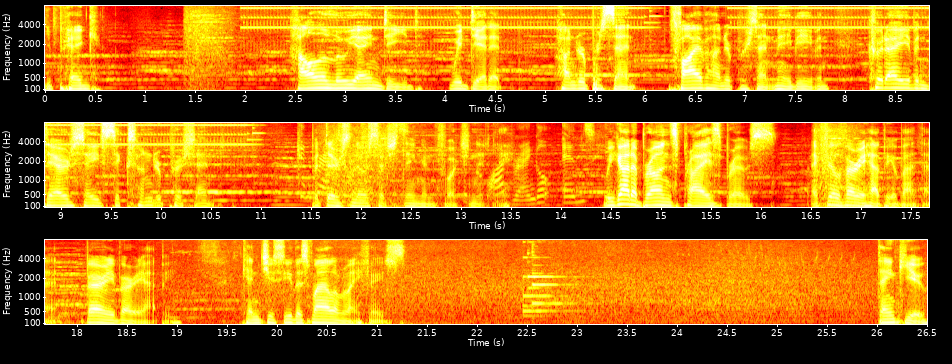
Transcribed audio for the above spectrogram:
You pig. Hallelujah indeed. We did it. 100%. 500% maybe even. Could I even dare say 600%? But there's no such thing unfortunately. We got a bronze prize, bros. I feel very happy about that. Very, very happy. Can't you see the smile on my face? Thank you.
